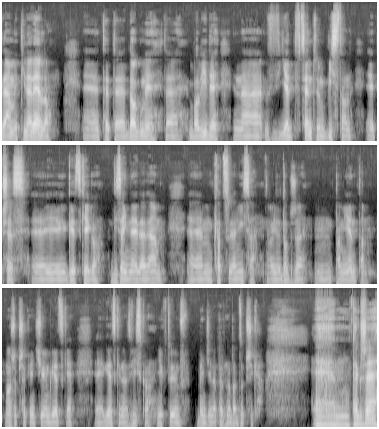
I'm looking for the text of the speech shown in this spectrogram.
ramy Pinarello. E, Te, te dogmy, te bolidy na, w, jed, w centrum Biston e, przez e, greckiego designera ram Katsuranisa, o ile dobrze mm, pamiętam. Może przekręciłem greckie, greckie nazwisko. Niektórym będzie na pewno bardzo przykro. Także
